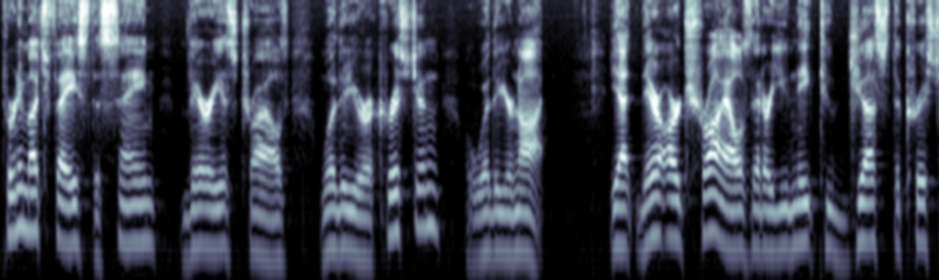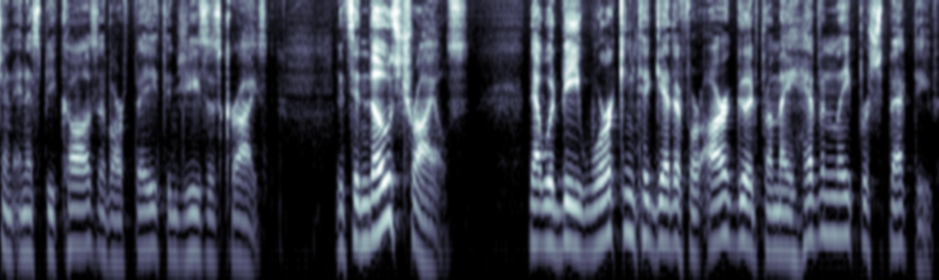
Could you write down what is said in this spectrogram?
pretty much face the same various trials, whether you're a Christian or whether you're not. Yet there are trials that are unique to just the Christian, and it's because of our faith in Jesus Christ. It's in those trials that would be working together for our good from a heavenly perspective.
